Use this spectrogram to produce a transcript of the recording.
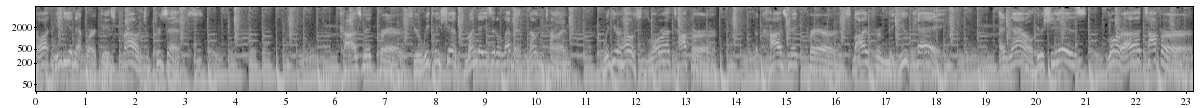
Thought Media Network is proud to present Cosmic Prayers, your weekly shift Mondays at 11 Mountain Time with your host, Laura Topper. The Cosmic Prayers, live from the UK. And now, here she is, Laura Topper.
